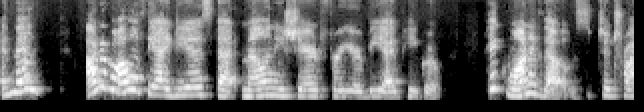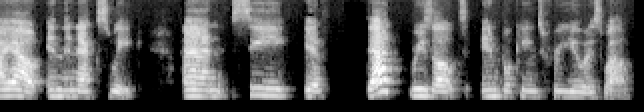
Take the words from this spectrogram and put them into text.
And then out of all of the ideas that Melanie shared for your VIP group, pick one of those to try out in the next week and see if that results in bookings for you as well.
